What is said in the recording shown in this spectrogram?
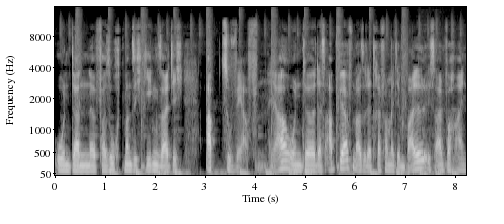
Und dann äh, versucht man sich gegenseitig abzuwerfen. Ja, und äh, das Abwerfen, also der Treffer mit dem Ball, ist einfach ein,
